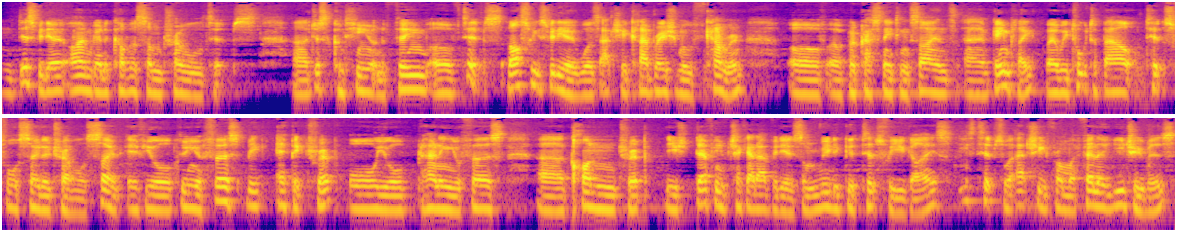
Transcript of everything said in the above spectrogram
In this video I'm going to cover some travel tips. Uh, just to continue on the theme of tips. Last week's video was actually a collaboration with Cameron of uh, Procrastinating Science and Gameplay, where we talked about tips for solo travel. So, if you're doing your first big epic trip or you're planning your first uh, con trip, you should definitely check out that video. Some really good tips for you guys. These tips were actually from my fellow YouTubers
